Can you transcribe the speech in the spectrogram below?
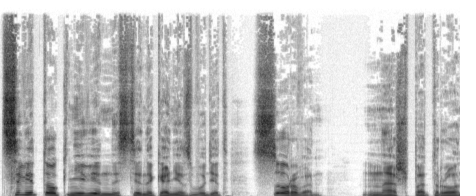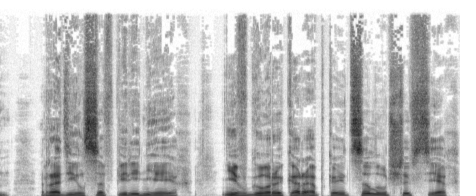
Цветок невинности, наконец, будет сорван. Наш патрон родился в Пиренеях и в горы карабкается лучше всех.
